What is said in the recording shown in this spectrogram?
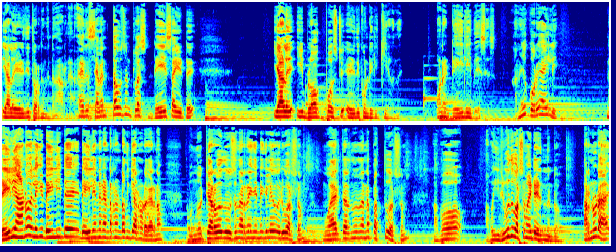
ഇയാൾ എഴുതി തുടങ്ങുന്നുണ്ടെന്നാണ് പറഞ്ഞത്. അതായത് സെവൻ തൗസൻഡ് പ്ലസ് ഡേയ്സ് ആയിട്ട് ഇയാൾ ഈ ബ്ലോഗ് പോസ്റ്റ് എഴുതിക്കൊണ്ടിരിക്കുകയാണെന്ന്. ഓൺ എ ഡെയിലി ബേസിസ് അങ്ങനെ കുറേ ആയില്ലേ? ഡെയിലി ആണോ അല്ലെങ്കിൽ ഡെയിലിന്റെ ഡെയിലി തന്നെ രണ്ടെണ്ണം ഉണ്ടോ എന്ന് എനിക്ക് അറിഞ്ഞൂടോ. കാരണം മുന്നൂറ്റി അറുപത് ദിവസം എന്ന് പറഞ്ഞു കഴിഞ്ഞിട്ടുണ്ടെങ്കിൽ ഒരു വർഷം മൂവായിരത്തി അറുന്നൂറ് തന്നെ പത്ത് വർഷം. അപ്പോൾ അപ്പോൾ ഇരുപത് വർഷമായിട്ട് എഴുതുന്നുണ്ടോ? അറിഞ്ഞൂടാ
